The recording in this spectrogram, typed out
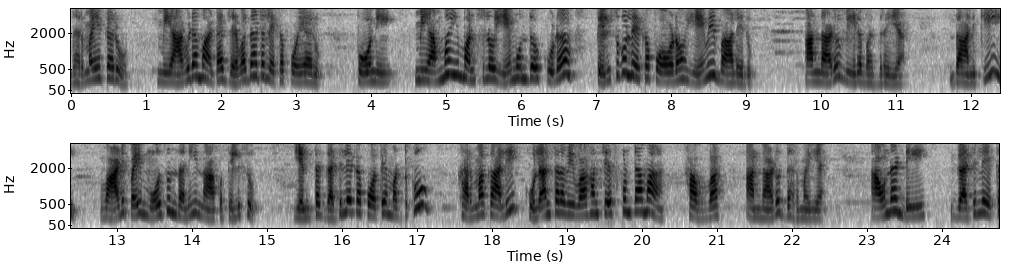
ధర్మయ్య గారు మీ ఆవిడ మాట జవదాటలేకపోయారు. పోని మీ అమ్మాయి మనసులో ఏముందో కూడా తెలుసుకోలేకపోవడం ఏమీ బాలేదు అన్నాడు వీరభద్రయ్య. దానికి వాడిపై మోజుందని నాకు తెలుసు. ఎంత గతి లేకపోతే మట్టుకు కర్మకాలి కులాంతర వివాహం చేసుకుంటామా? హవ్వ అన్నాడు ధర్మయ్య. అవునండి గతి లేక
